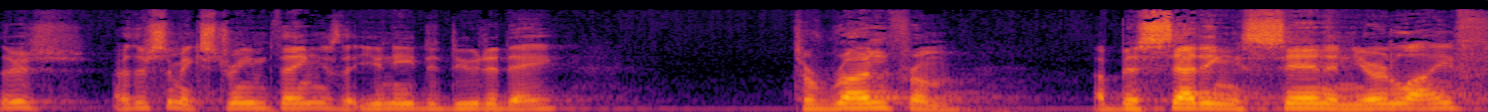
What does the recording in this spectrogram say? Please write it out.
Are there some extreme things that you need to do today to run from a besetting sin in your life?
